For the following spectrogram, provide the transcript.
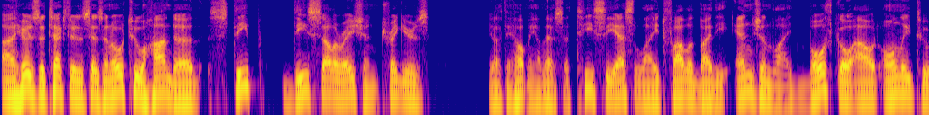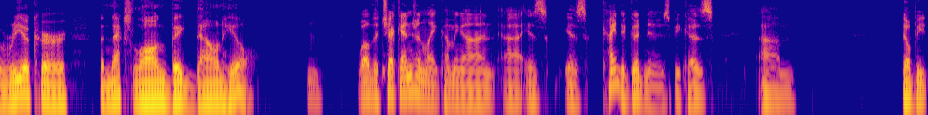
Uh, here's a texter that says an 02 Honda steep deceleration triggers. You'll have to help me on this. A TCS light followed by the engine light both go out only to reoccur the next long big downhill. Well, the check engine light coming on uh, is is kind of good news because um, there'll be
